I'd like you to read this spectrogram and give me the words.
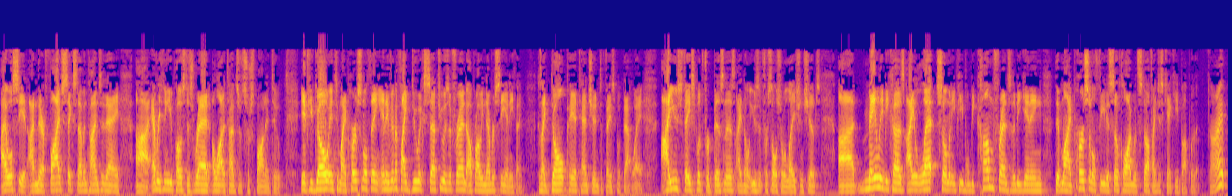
I will see it. I'm there five, six, seven times a day. Uh, everything you post is read. A lot of times it's responded to. If you go into my personal thing, and even if I do accept you as a friend, I'll probably never see anything because I don't pay attention to Facebook that way. I use Facebook for business. I don't use it for social relationships, uh, mainly because I let so many people become friends in the beginning that my my personal feed is so clogged with stuff, I just can't keep up with it. All right.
